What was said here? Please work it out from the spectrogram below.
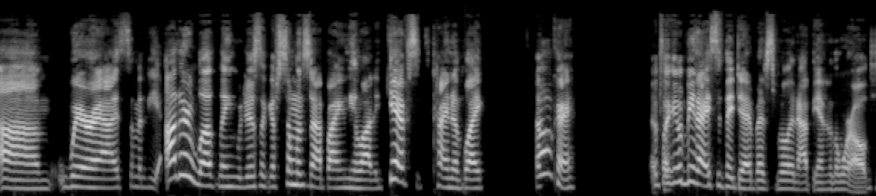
Um, whereas some of the other love languages, like if someone's not buying me a lot of gifts, it's kind of like, oh, okay. It's like it would be nice if they did, but it's really not the end of the world.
